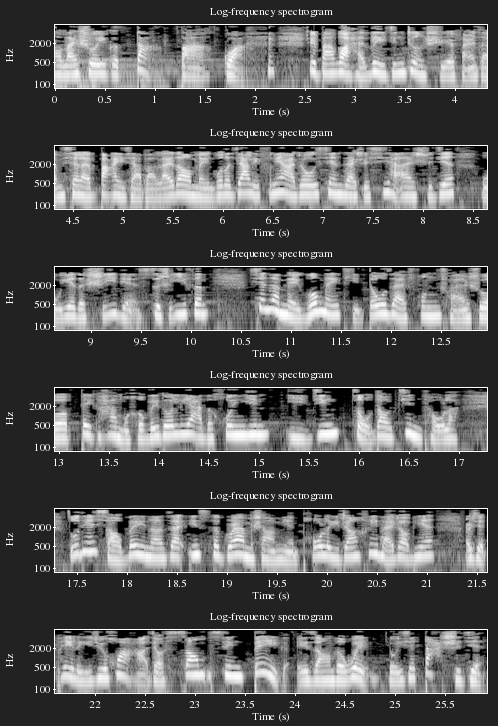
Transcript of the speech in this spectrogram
好，来说一个大八卦，这八卦还未经证实，反正咱们先来扒一下吧。来到美国的加利福尼亚州，现在是西海岸时间午夜的十一点四十一分。现在美国媒体都在疯传说，贝克汉姆和维多利亚的婚姻已经走到尽头了。昨天小贝呢在 Instagram 上面 PO 了一张黑白照片，而且配了一句话啊，叫 “Something big is on the way”，有一些大事件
